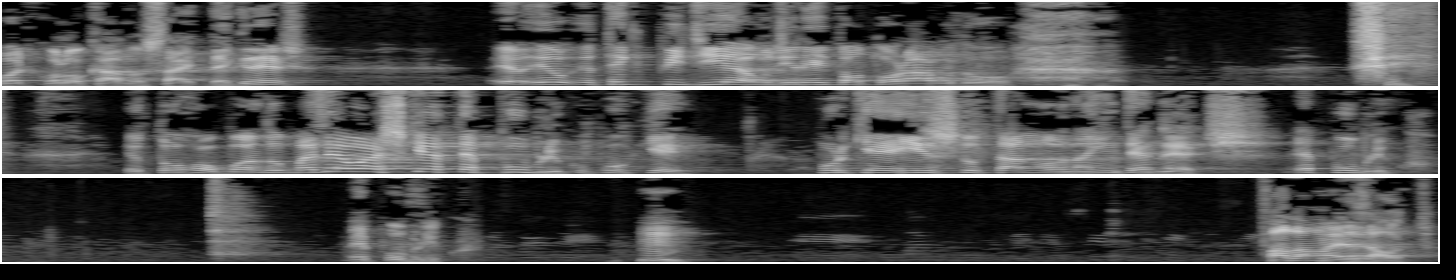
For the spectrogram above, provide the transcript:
Pode colocar no site da igreja? Eu, eu, eu tenho que pedir o direito autoral do. Sim, eu estou roubando, mas eu acho que é até público, por quê? Porque isso está na internet. É público. É público. Hum. Fala mais alto.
